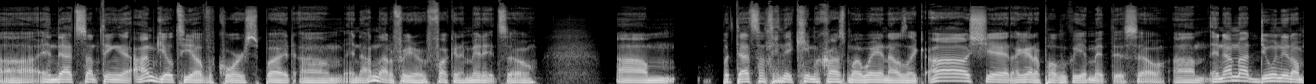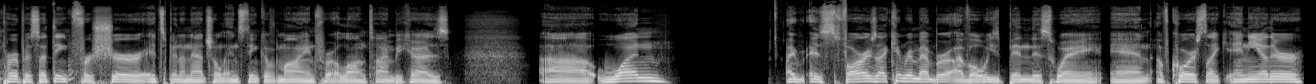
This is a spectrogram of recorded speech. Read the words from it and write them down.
Uh, and that's something that I'm guilty of, of course, but um, and I'm not afraid to fucking admit it. So, um, but that's something that came across my way and I was like, oh shit, I gotta publicly admit this. So, um, and I'm not doing it on purpose. I think for sure it's been a natural instinct of mine for a long time because, uh, one, I, as far as I can remember, I've always been this way. And of course, like any other,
